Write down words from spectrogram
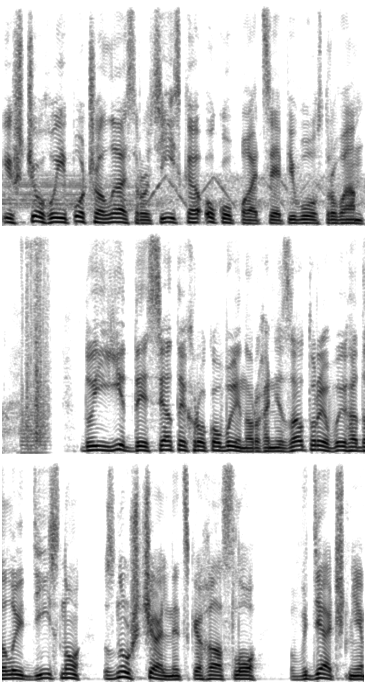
і з чого і почалась російська окупація півострова. До її десятих роковин організатори вигадали дійсно знущальницьке гасло вдячні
